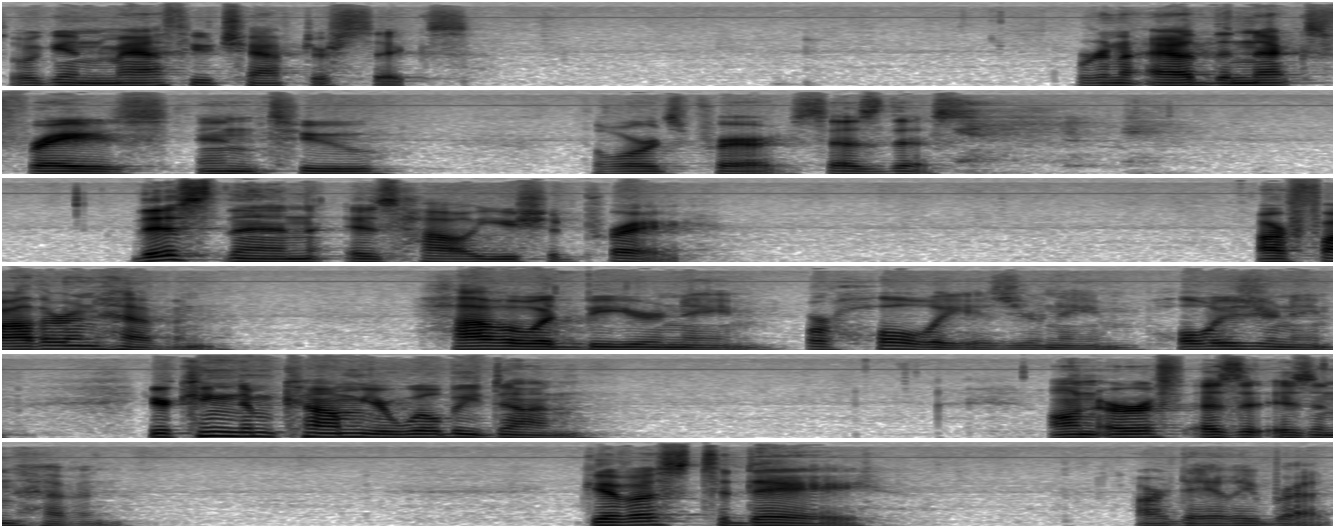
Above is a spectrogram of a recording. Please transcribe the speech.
So, again, Matthew chapter 6. We're going to add the next phrase into the Lord's Prayer. It says this This then is how you should pray Our Father in heaven, hallowed be your name, or holy is your name. Holy is your name. Your kingdom come, your will be done on earth as it is in heaven. Give us today our daily bread.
